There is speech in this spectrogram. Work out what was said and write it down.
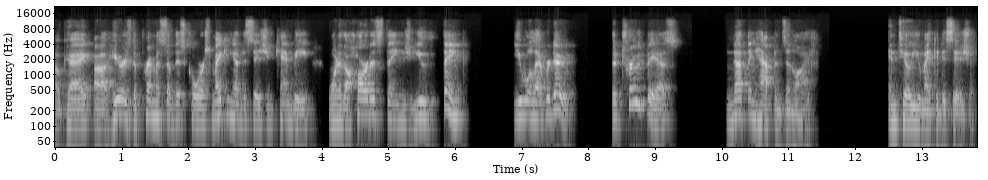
Okay. Uh, here is the premise of this course making a decision can be one of the hardest things you think you will ever do. The truth is, nothing happens in life until you make a decision,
